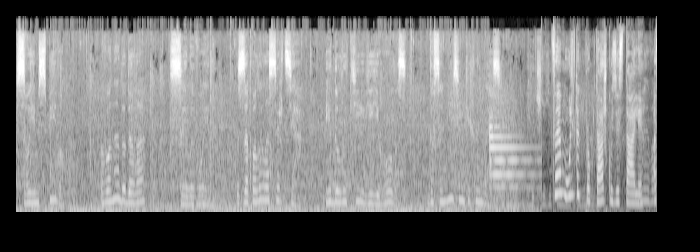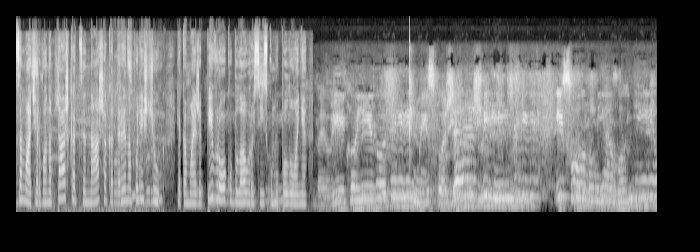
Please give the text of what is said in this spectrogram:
Своїм співом вона додала сили воїнам, запалила серця і долетів її голос до самісіньких небес. Це мультик про пташку зі сталі. А сама червона пташка це наша Катерина Поліщук, яка майже півроку була у російському полоні. Великої години з пожеж війни і з полум'я вогнів.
